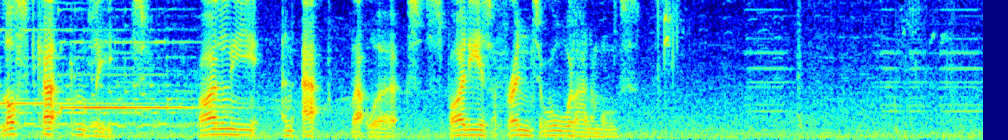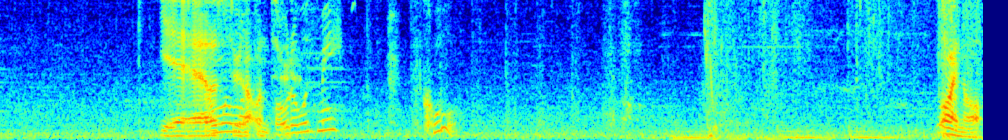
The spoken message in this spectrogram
Lost cat complete. Finally, an app that works. Spidey is a friend to all animals. Yeah, let's do that one too. photo with me? Cool. Why not?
